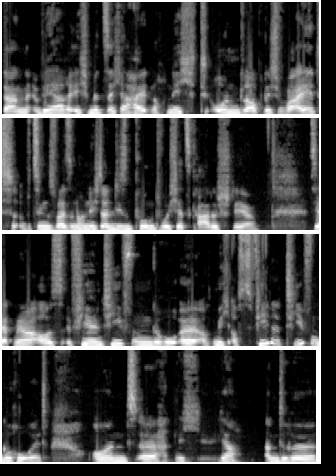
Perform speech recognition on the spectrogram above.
dann wäre ich mit Sicherheit noch nicht unglaublich weit, beziehungsweise noch nicht an diesem Punkt, wo ich jetzt gerade stehe. Sie hat mir aus vielen Tiefen äh, mich aus viele Tiefen geholt und äh, hat mich ja andere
